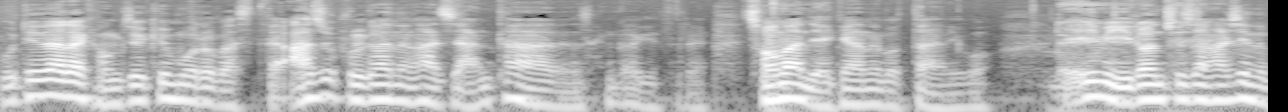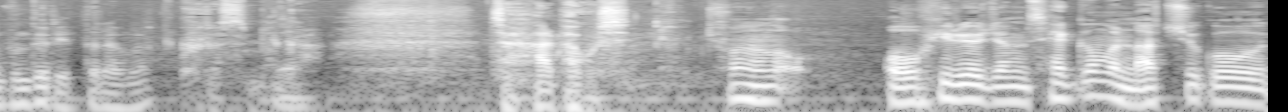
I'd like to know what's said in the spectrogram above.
우리나라 경제 규모로 봤을 때 아주 불가능하지 않다는 생각이 들어요. 저만 얘기하는 것도 아니고 네. 이미 이런 주장하시는 분들이 있더라고요. 그렇습니까? 네. 자, 알파고 씨. 저는 오히려 좀 세금을 낮추고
